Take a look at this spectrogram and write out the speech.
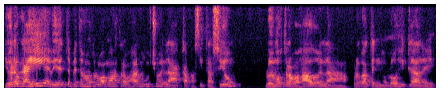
yo creo que ahí evidentemente nosotros vamos a trabajar mucho en la capacitación, lo hemos trabajado en la prueba tecnológica de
